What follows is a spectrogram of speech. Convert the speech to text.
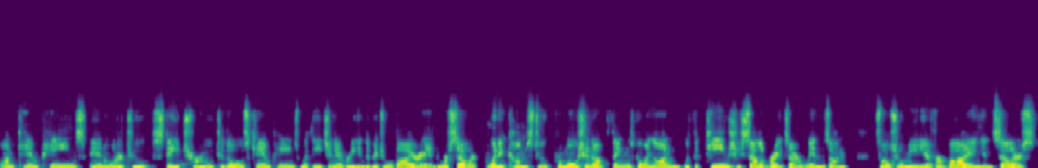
on campaigns in order to stay true to those campaigns with each and every individual buyer and or seller. When it comes to promotion of things going on with the team, she celebrates our wins on social media for buying and sellers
